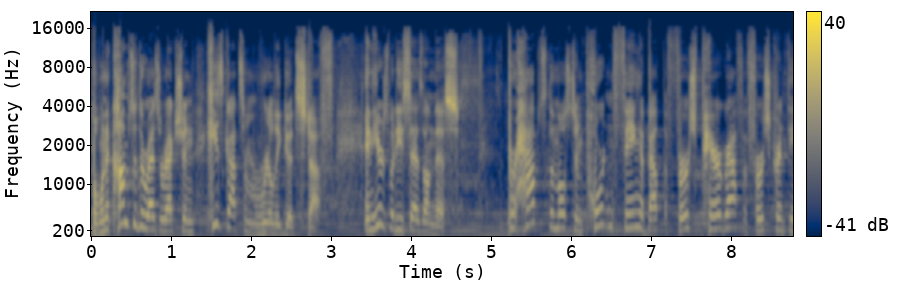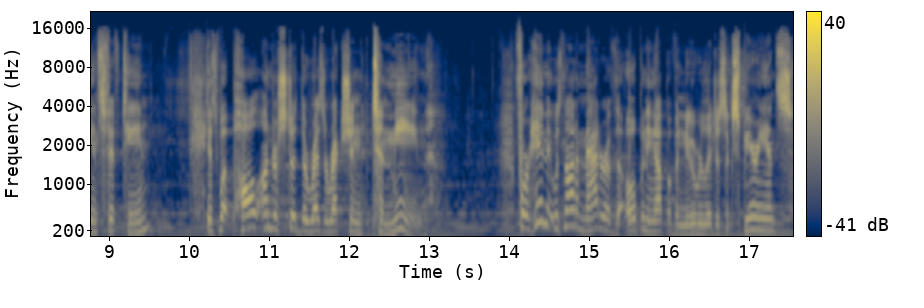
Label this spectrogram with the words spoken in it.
but when it comes to the resurrection, he's got some really good stuff. And here's what he says on this Perhaps the most important thing about the first paragraph of 1 Corinthians 15 is what Paul understood the resurrection to mean for him, it was not a matter of the opening up of a new religious experience,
